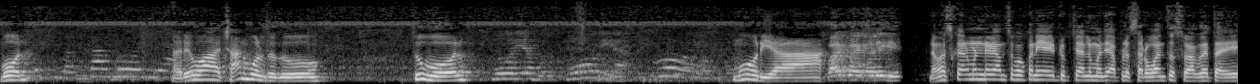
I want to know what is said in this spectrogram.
बोल अरे वा छान बोलतो तू तू बोल मोरया बोल मोरया मोर्या पाय पाय खाली घे नमस्कार मंडळी आमचं कोकण या युट्यूब चॅनलमध्ये आपलं सर्वांचं स्वागत आहे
